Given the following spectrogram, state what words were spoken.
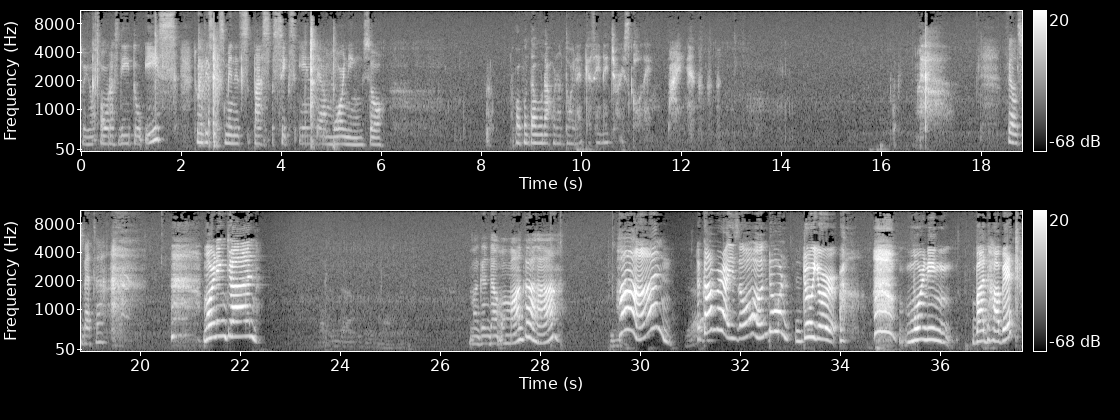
So, yung oras dito is 26 minutes past 6 in the morning. So, pupunta muna ako ng toilet kasi nature is calling. Feels better. Morning, John! Magandang umaga, ha? Han! The camera is on. Don't do your morning bad habit.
